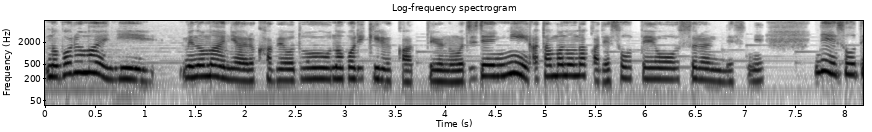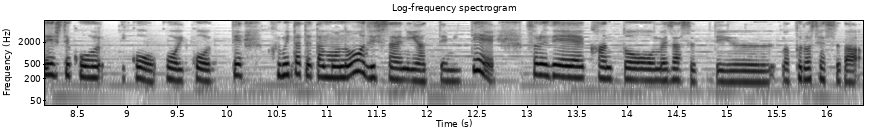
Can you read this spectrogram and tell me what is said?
登る前に目の前にある壁をどう登りきるかっていうのを事前に頭の中で想定をするんですね。で、想定してこう行こう、こう行こうって組み立てたものを実際にやってみて、それで関東を目指すっていう、まあ、プロセスが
